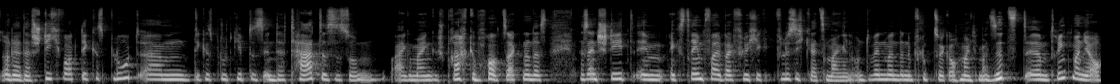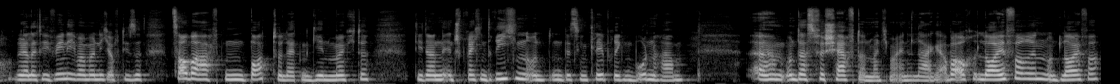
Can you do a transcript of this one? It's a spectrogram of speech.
oder das Stichwort dickes Blut. Ähm, dickes Blut gibt es in der Tat, das ist so im allgemeinen Sprachgebrauch, sagt man das. Das entsteht im Extremfall bei Flüssigkeitsmangel. Und wenn man dann im Flugzeug auch manchmal sitzt, ähm, trinkt man ja auch relativ wenig, weil man nicht auf diese zauberhaften Bordtoiletten gehen möchte, die dann entsprechend riechen und ein bisschen klebrigen Boden haben. Ähm, und das verschärft dann manchmal eine Lage. Aber auch Läuferinnen und Läufer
